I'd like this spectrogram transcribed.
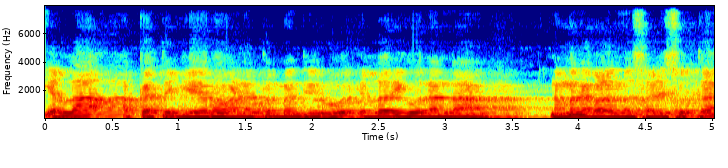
ಎಲ್ಲ ಅಕ್ಕ ತಂಗಿಯರು, ಅಣ್ಣ ತಮ್ಮಂದಿರು ಎಲ್ಲರಿಗೂ ನನ್ನ ನಮನಗಳನ್ನು ಸಲ್ಲಿಸುತ್ತಾ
